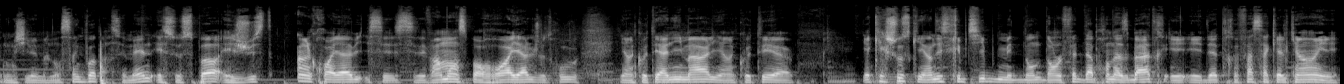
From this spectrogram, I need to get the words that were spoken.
Et donc j'y vais maintenant 5 fois par semaine. Et ce sport est juste incroyable. C'est vraiment un sport royal, je trouve. Il y a un côté animal, il y a un côté... Euh, il y a quelque chose qui est indescriptible, mais dans, le fait d'apprendre à se battre et, d'être face à quelqu'un et,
